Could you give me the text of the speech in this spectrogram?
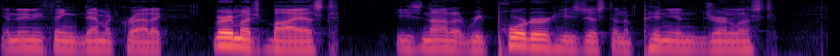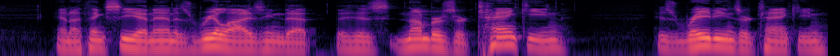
and anything Democratic. Very much biased. He's not a reporter, he's just an opinion journalist. And I think CNN is realizing that his numbers are tanking, his ratings are tanking,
